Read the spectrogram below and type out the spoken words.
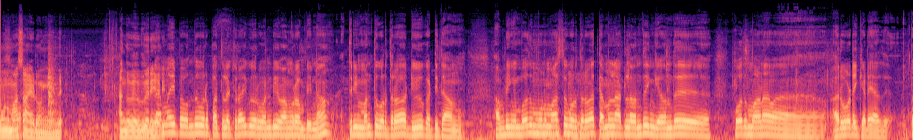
மூணு மாதம் ஆகிடும் இங்கேருந்து அங்கே வெவ்வேறு இல்லாமல் இப்போ வந்து ஒரு பத்து லட்ச ரூபாய்க்கு ஒரு வண்டி வாங்குறோம் அப்படின்னா த்ரீ மந்த்துக்கு ஒரு தடவை டியூ கட்டி தான் ஆகணும். அப்படிங்கும்போது மூணு மாதத்துக்கு ஒரு தடவை தமிழ்நாட்டில் வந்து இங்கே வந்து போதுமான அறுவடை கிடையாது. இப்போ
